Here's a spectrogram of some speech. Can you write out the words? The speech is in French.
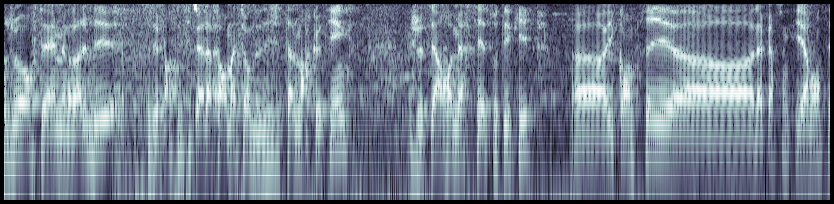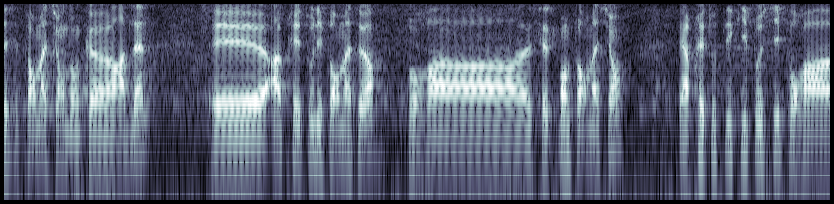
Bonjour, c'est Ayman Ralbi. J'ai participé à la formation de Digital Marketing. Je tiens à remercier toute l'équipe, euh, y compris euh, la personne qui a lancé cette formation, donc euh, Radlen, et après tous les formateurs pour euh, cette bonne formation, et après toute l'équipe aussi pour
